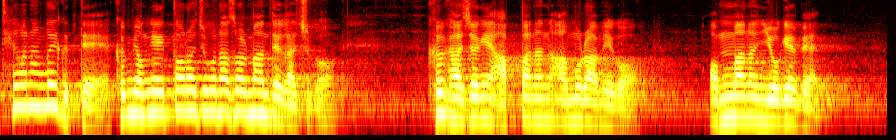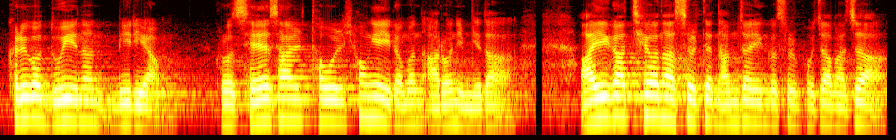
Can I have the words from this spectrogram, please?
태어난 거예요, 그때. 그 명령이 떨어지고 나서 얼마 안 돼가지고. 그 가정의 아빠는 아무람이고, 엄마는 요게벳, 그리고 누이는 미리암, 그리고 세 살 터울 형의 이름은 아론입니다. 아이가 태어났을 때 남자인 것을 보자마자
